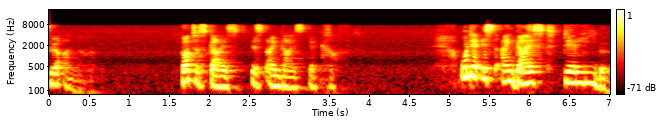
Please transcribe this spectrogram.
für andere. Gottes Geist ist ein Geist der Kraft. Und er ist ein Geist der Liebe.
